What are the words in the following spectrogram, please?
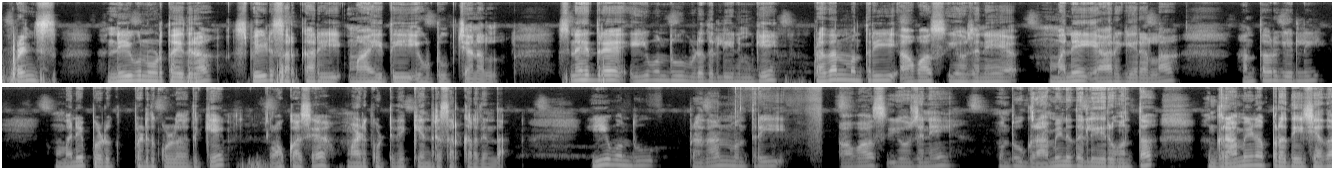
ಫ್ರೆಂಡ್ಸ್, ನೀವು ನೋಡ್ತಾ ಇದ್ದೀರಾ ಸ್ಪೀಡ್ ಸರ್ಕಾರಿ ಮಾಹಿತಿ ಯೂಟ್ಯೂಬ್ ಚಾನಲ್. ಸ್ನೇಹಿತರೆ, ಈ ಒಂದು ವಿಡಿಯೋದಲ್ಲಿ ನಿಮಗೆ ಪ್ರಧಾನ ಮಂತ್ರಿ ಆವಾಸ್ ಯೋಜನೆ ಮನೆ ಯಾರಿಗೆ ಇರಲ್ಲ, ಅಂಥವ್ರಿಗೆ ಇಲ್ಲಿ ಮನೆ ಪಡೆದು, ಪಡೆದುಕೊಳ್ಳೋದಕ್ಕೆ ಅವಕಾಶ ಮಾಡಿಕೊಟ್ಟಿದೆ ಕೇಂದ್ರ ಸರ್ಕಾರದಿಂದ. ಈ ಒಂದು ಪ್ರಧಾನ ಮಂತ್ರಿ ಆವಾಸ್ ಯೋಜನೆ ಒಂದು ಗ್ರಾಮೀಣದಲ್ಲಿ ಇರುವಂಥ ಗ್ರಾಮೀಣ ಪ್ರದೇಶದ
